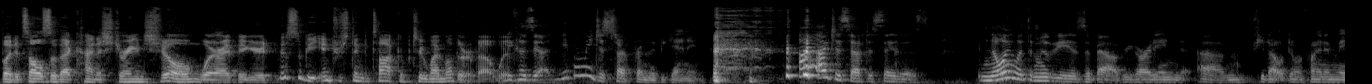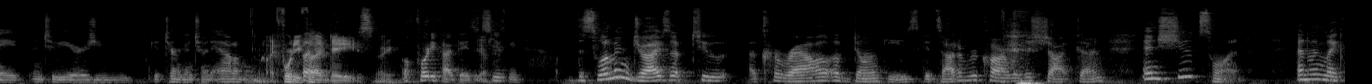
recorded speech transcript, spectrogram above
But it's also that kind of strange film where I figured this would be interesting to talk to my mother about with. Because uh, let me just start from the beginning. I, I just have to say this. Knowing what the movie is about regarding um, if you don't, don't find a mate in two years, you, you get turned into an animal. like 45 days. Like, Oh, 45 days, excuse me. This woman drives up to a corral of donkeys, gets out of her car with a shotgun, and shoots one. And I'm like,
